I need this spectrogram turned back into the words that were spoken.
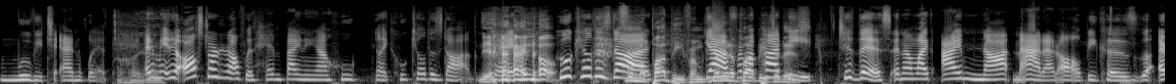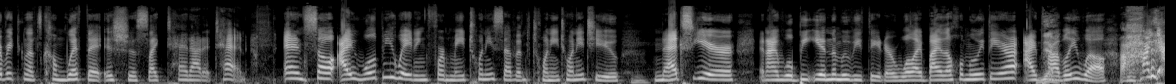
movie to end with. Oh, And I mean, it all started off with him finding out who, like, who killed his dog. Yeah. I know. Who killed his dog From a puppy, from yeah, killing a from puppy to a this. puppy to this, and I'm like, I'm not mad at all because everything that's come with it is just like 10 out of 10. And so I will be waiting for May 27th, 2022, mm. next year, and I will be in the movie theater. Will I buy the whole movie theater? I probably will. Ah, ah,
